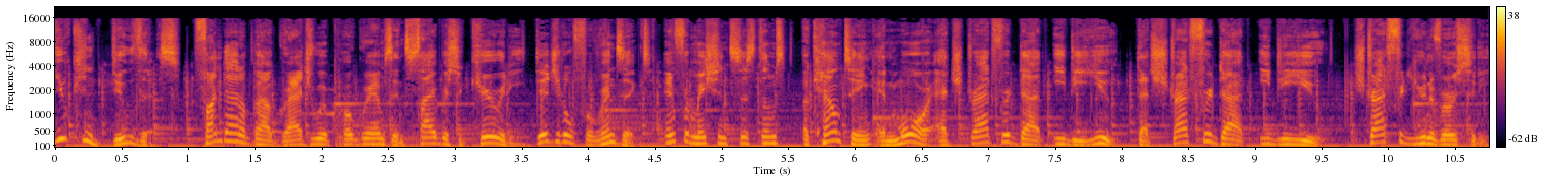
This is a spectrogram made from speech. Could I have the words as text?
You can do this. Find out about graduate programs in cybersecurity, digital forensics, information systems, accounting, and more at stratford.edu. That's stratford.edu. Stratford University,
